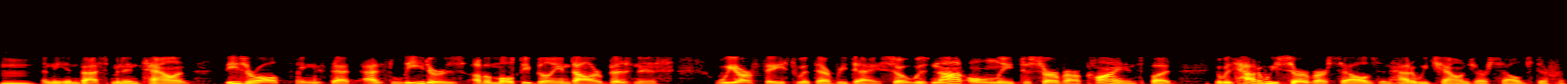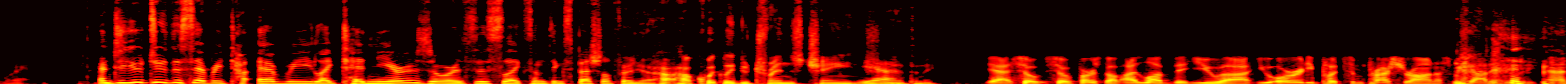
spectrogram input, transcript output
mm. and the investment in talent. These are all things that, as leaders of a multi billion dollar business, we are faced with every day. So it was not only to serve our clients, but it was how do we serve ourselves and how do we challenge ourselves differently. And do you do this every t- every like 10 years or is this like something special for Yeah. How, how quickly do trends change, Yeah. Anthony? Yeah, so so first off, I love that you uh, you already put some pressure on us. We got to do it again.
